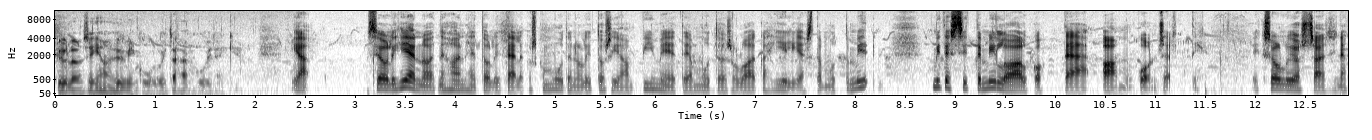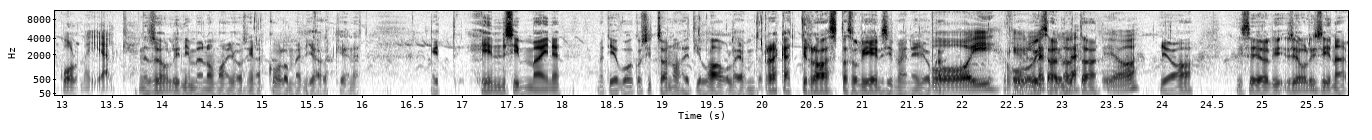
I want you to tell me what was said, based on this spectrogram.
Kyllä se ihan hyvin kuului tähän kuitenkin. Ja se oli hienoa, että ne hanhet oli täällä, koska muuten oli tosiaan pimeitä ja muuten olisi ollut aika hiljasta. Mutta mi- miten sitten, milloin alkoi tämä aamukonsertti? Eikö se ollut jossain siinä kolmen jälkeen? No se oli nimenomaan jo siinä kolmen jälkeen. Että et ensimmäinen, mä tiedän voiko sitten sanoa heti lauleja, mutta Räkätti Rastas oli ensimmäinen, joka... Voi, voi kyllä, sanotaan. Kyllä. Joo. Joo, niin se oli, se oli siinä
